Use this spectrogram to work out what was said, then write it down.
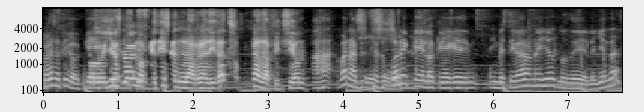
por eso te digo que... o ya sabes lo que dicen, la realidad supera la ficción. Ajá, bueno, Sí, se sí, supone que en lo que eh, investigaron ellos, los de leyendas,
